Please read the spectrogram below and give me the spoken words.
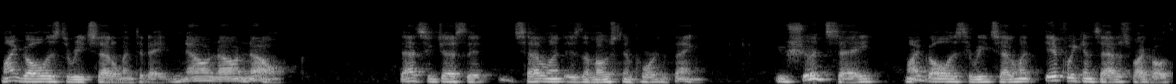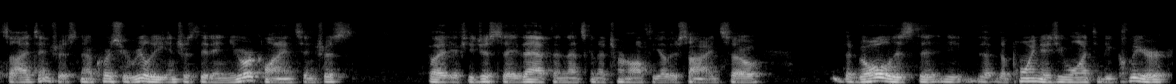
my goal is to reach settlement today. No, no, no. That suggests that settlement is the most important thing. You should say, my goal is to reach settlement if we can satisfy both sides' interests. Now, of course, you're really interested in your client's interests, but if you just say that, then that's going to turn off the other side. So the goal is to, the, the point is you want to be clear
